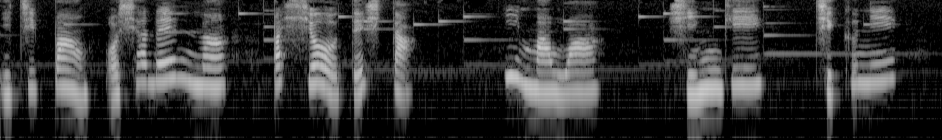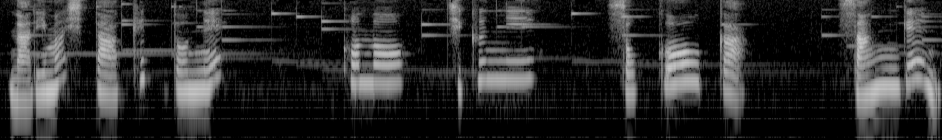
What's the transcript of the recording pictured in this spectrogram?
一番おしゃれな場所でした。今は新規地区になりましたけどね。この地区にそこが3軒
